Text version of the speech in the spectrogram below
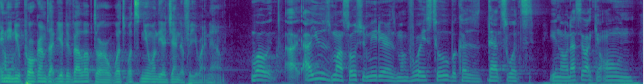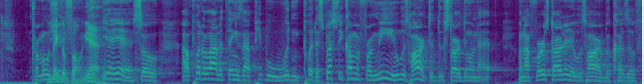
Any new programs that you developed, or what's what's new on the agenda for you right now? Well, I, I use my social media as my voice too because that's what's you know that's like your own promotion. Megaphone, yeah. Yeah, yeah. So I put a lot of things that people wouldn't put, especially coming from me. It was hard to do, start doing that. When I first started, it was hard because of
